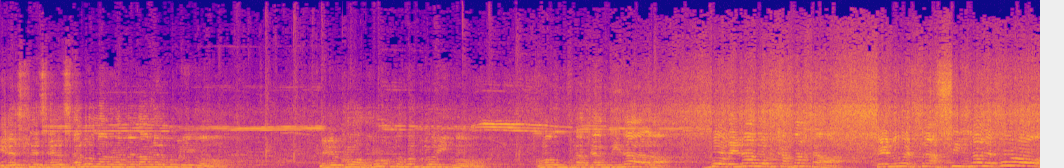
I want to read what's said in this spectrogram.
Y este es el saludo al respetable público del conjunto folclórico con fraternidad Morenado Capata de nuestra ciudad de Puro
